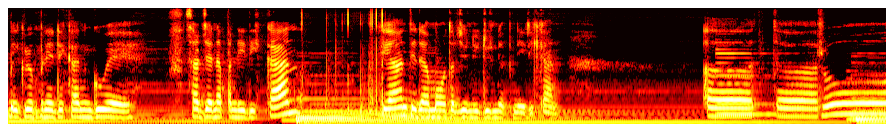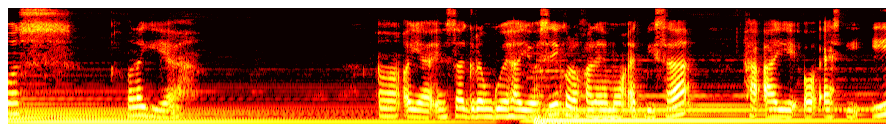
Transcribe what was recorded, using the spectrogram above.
background pendidikan gue sarjana pendidikan yang tidak mau terjun di dunia pendidikan uh, terus apa lagi ya? Uh, oh ya Instagram gue Hayosi kalau kalian mau add bisa. H A Y O S I I.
